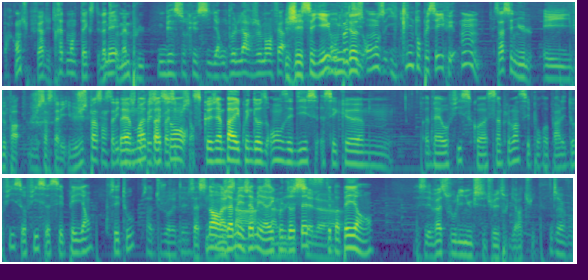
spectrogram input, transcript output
Par contre, tu peux faire du traitement de texte, et là Mais- tu peux même plus. Bien sûr que si, on peut largement faire. J'ai essayé, Mon Windows petit- 11, il clean ton PC, il fait Hum, ça c'est nul, et il veut pas juste s'installer. Il veut juste pas s'installer. Dis moi, de toute façon, ce que j'aime pas avec Windows 11 et 10, c'est que. Ben, Office, quoi. Simplement, c'est pour parler d'Office. Office, c'est payant, c'est tout. Ça a toujours été. Ça, c'est Non, normal, jamais, jamais. Avec Windows 7, logiciel, c'était euh, pas payant. hein. c'est- Va sous Linux si tu veux des trucs gratuits. J'avoue.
